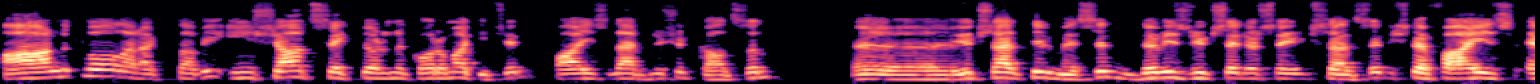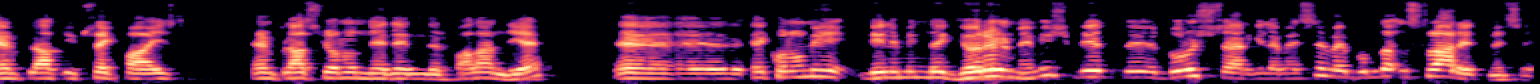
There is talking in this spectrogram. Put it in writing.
ağırlıklı olarak tabii inşaat sektörünü korumak için faizler düşük kalsın, e, yükseltilmesin, döviz yükselirse yükselsin, işte faiz, enflasyon, yüksek faiz enflasyonun nedenidir falan diye e, ekonomi biliminde görülmemiş bir e, duruş sergilemesi ve bunda ısrar etmesi.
